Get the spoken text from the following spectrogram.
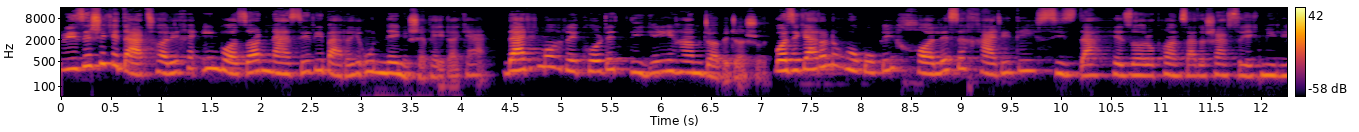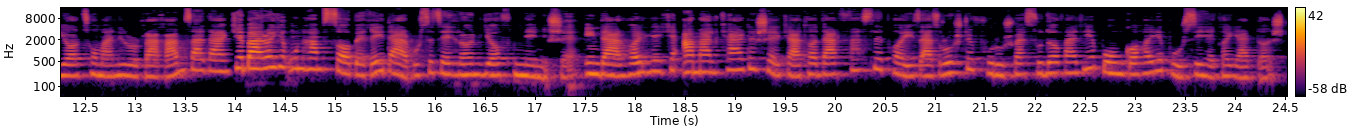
ریزشی که در تاریخ این بازار نظیری برای اون نمیشه پیدا کرد. در این ماه رکورد دیگه ای هم جابجا شد. بازیگران حقوقی خالص خریدی 13561 میلیارد تومانی رو رقم زدن که برای اون هم سابقه در بورس تهران یافت نمیشه. این در حالیه که عملکرد شرکت ها در فصل پاییز از رشد فروش و سوداوری بنگاه های بورسی حکایت داشت.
